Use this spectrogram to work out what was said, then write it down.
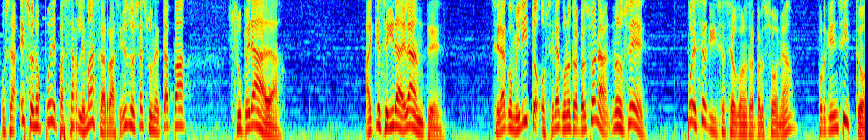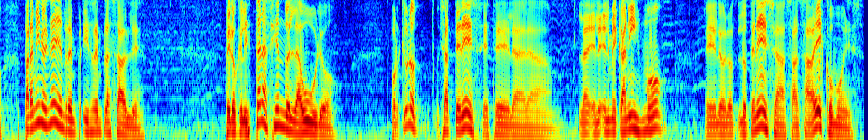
O sea, eso no puede pasarle más a Racing, eso ya es una etapa superada. Hay que seguir adelante. ¿Será con Milito o será con otra persona? No lo sé. Puede ser que quizás sea con otra persona. Porque, insisto, para mí no hay nadie irre- irreemplazable. Pero que le están haciendo el laburo. Porque uno ya tenés este, la- la- el, mecanismo, eh, lo, lo- tenés ya, sa- sabés cómo es.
